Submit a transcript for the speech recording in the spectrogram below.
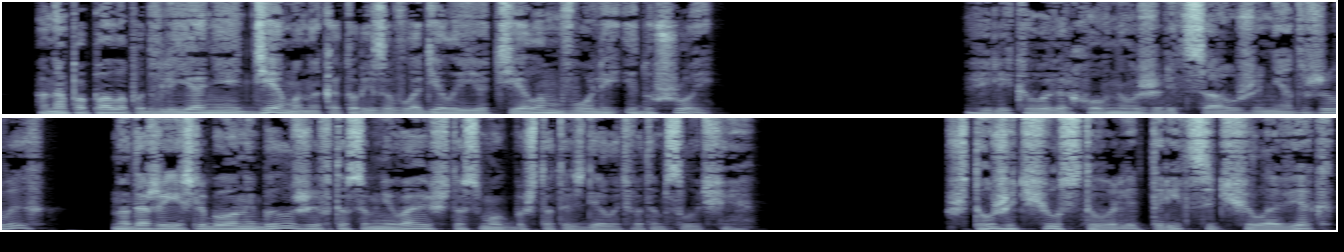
— она попала под влияние демона, который завладел ее телом, волей и душой. Великого верховного жреца уже нет в живых, но даже если бы он и был жив, то сомневаюсь, что смог бы что-то сделать в этом случае. Что же чувствовали тридцать человек,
